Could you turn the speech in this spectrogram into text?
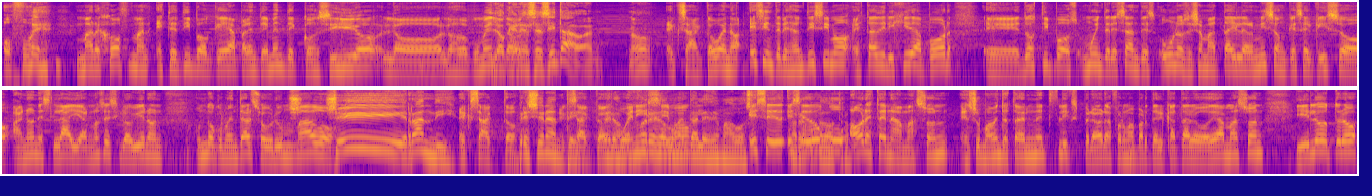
o fue Mark Hoffman este tipo que aparentemente consiguió lo- los documentos. Lo que necesitaban, ¿no? Exacto, bueno, es interesantísimo, está dirigida por eh, dos tipos muy interesantes. Uno se llama Tyler Mason, que es el que hizo Anon Slayer, no sé si lo vieron, un documental sobre un mago. Sí, Randy. Exacto. Impresionante. Exacto, De es los buenísimo. mejores documentales de magos. Ese, No ese recuerdo docu otro. ahora está en Amazon. En su momento estaba en Netflix, pero ahora forma parte del catálogo de Amazon. Y el otro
